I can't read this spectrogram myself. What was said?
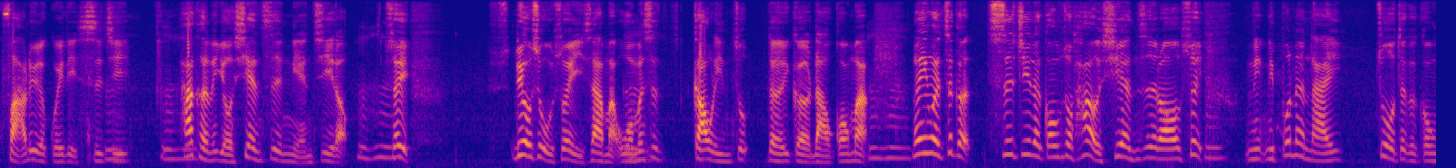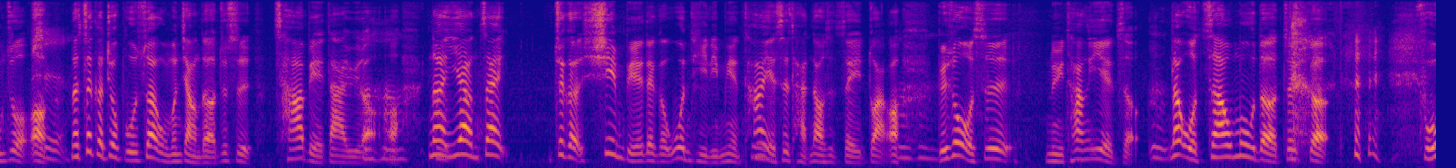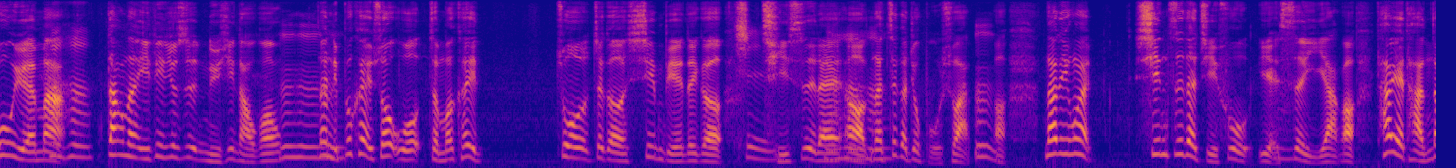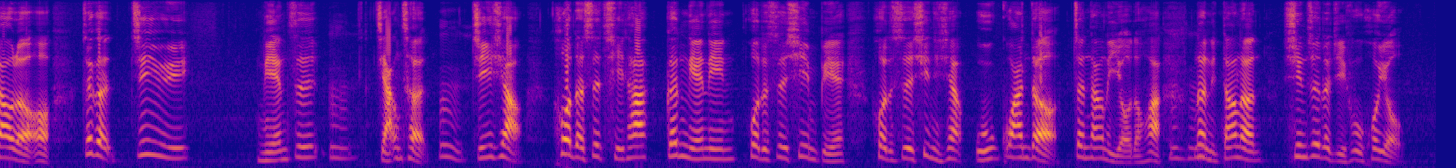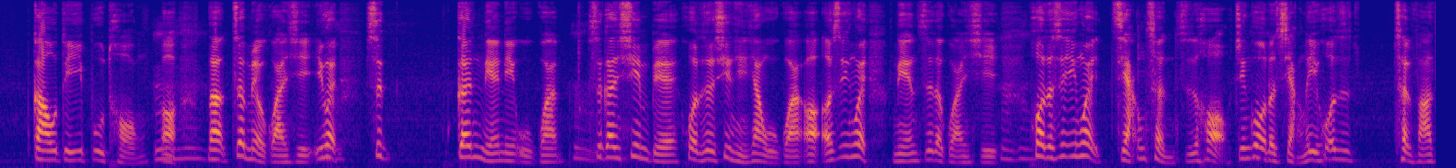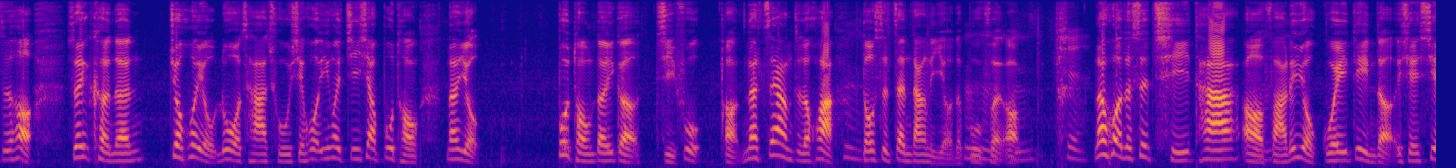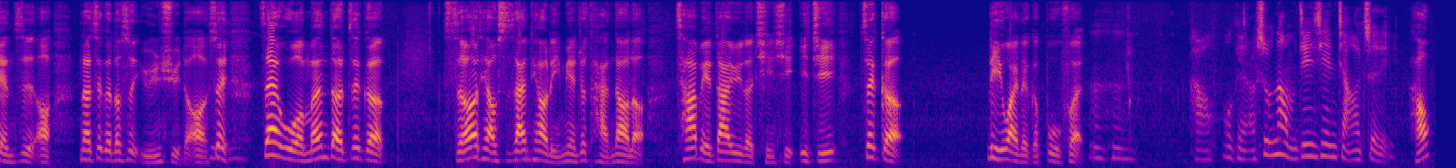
法律的规定，司机他可能有限制年纪了，所以六十五岁以上嘛，我们是高龄做的一个老公嘛。那因为这个司机的工作它有限制喽，所以你你不能来做这个工作哦。那这个就不算我们讲的就是差别待遇了哦。那一样在。这个性别的一个问题里面，他也是谈到是这一段哦。比如说我是女汤业者，那我招募的这个 服务员嘛，当然一定就是女性劳工。那你不可以说我怎么可以做这个性别的一个歧视嘞？哦，那这个就不算哦。那另外薪资的给付也是一样哦，他也谈到了哦，这个基于年资、奖惩、绩效。或者是其他跟年龄，或者是性别，或者是性倾向无关的正当理由的话，嗯、那你当然薪资的给付会有高低不同哦。嗯、那这没有关系，因为是跟年龄无关，嗯、是跟性别或者是性倾向无关哦，而是因为年资的关系，嗯、或者是因为奖惩之后经过了奖励或者是惩罚之后，所以可能就会有落差出现，或因为绩效不同，那有。不同的一个给付哦，那这样子的话都是正当理由的部分哦。是，那或者是其他哦，法律有规定的一些限制哦，那这个都是允许的哦。所以在我们的这个十二条、十三条里面就谈到了差别待遇的情形，以及这个例外的一个部分。嗯哼，好，OK，老师，那我们今天先讲到这里。好。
